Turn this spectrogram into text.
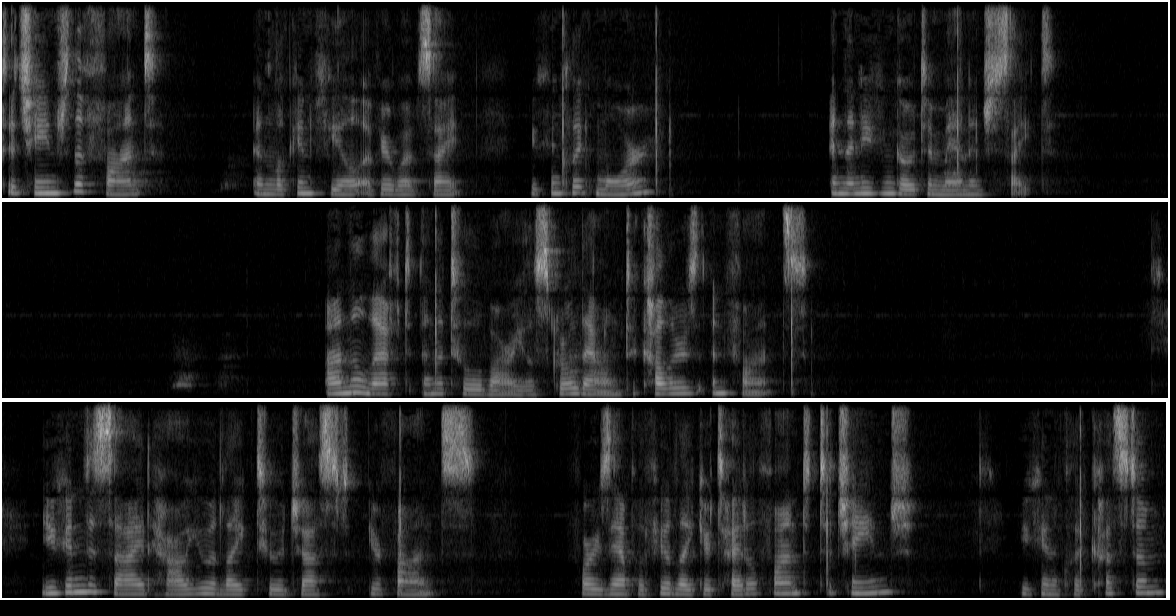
To change the font and look and feel of your website, you can click More, and then you can go to Manage Site. On the left on the toolbar, you'll scroll down to Colors and Fonts. You can decide how you would like to adjust your fonts. For example, if you would like your title font to change, you can click Custom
